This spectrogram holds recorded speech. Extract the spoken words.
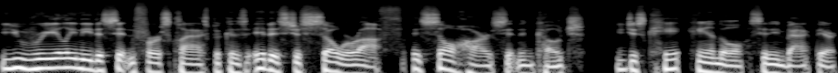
you really need to sit in first class because it is just so rough. It's so hard sitting in coach. You just can't handle sitting back there.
